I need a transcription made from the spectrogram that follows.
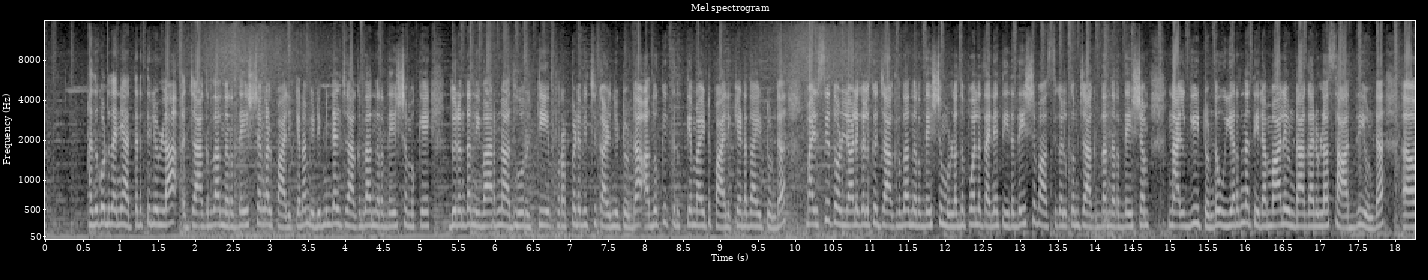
അതുകൊണ്ട് തന്നെ അത്തരത്തിലുള്ള ജാഗ്രതാ നിർദ്ദേശങ്ങൾ പാലിക്കണം. ഇടിമിന്നൽ ജാഗ്രതാ നിർദ്ദേശമൊക്കെ ദുരന്ത നിവാരണ അതോറിറ്റി പുറപ്പെടുവിച്ച് കഴിഞ്ഞിട്ടുണ്ട്. അതൊക്കെ കൃത്യമായിട്ട് പാലിക്കേണ്ടതായിട്ടുണ്ട്. മത്സ്യത്തൊഴിലാളികൾക്ക് ജാഗ്രതാ നിർദ്ദേശം ഉള്ളതുപോലെ തന്നെ തീരദേശവാസികൾക്കും ജാഗ്രതാ നിർദ്ദേശം നൽകിയിട്ടുണ്ട്. ഉയർന്ന തിരമാല ഉണ്ടാകാനുള്ള സാധ്യതയുണ്ട്.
